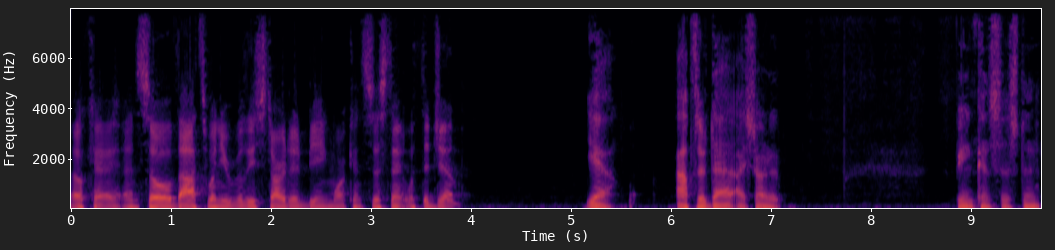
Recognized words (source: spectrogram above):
Okay, and so that's when you really started being more consistent with the gym. Yeah. After that, I started being consistent.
